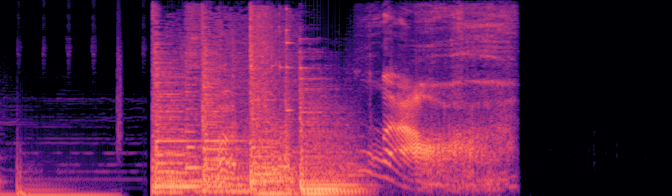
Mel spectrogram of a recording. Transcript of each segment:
Wow.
